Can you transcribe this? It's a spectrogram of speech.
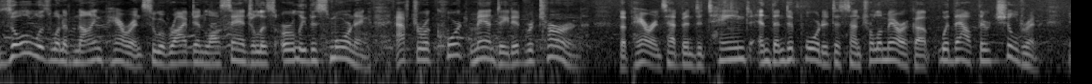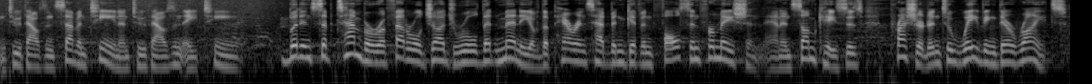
Zoll was one of nine parents who arrived in Los Angeles early this morning after a court mandated return. The parents had been detained and then deported to Central America without their children in 2017 and 2018. But in September, a federal judge ruled that many of the parents had been given false information and, in some cases, pressured into waiving their rights.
